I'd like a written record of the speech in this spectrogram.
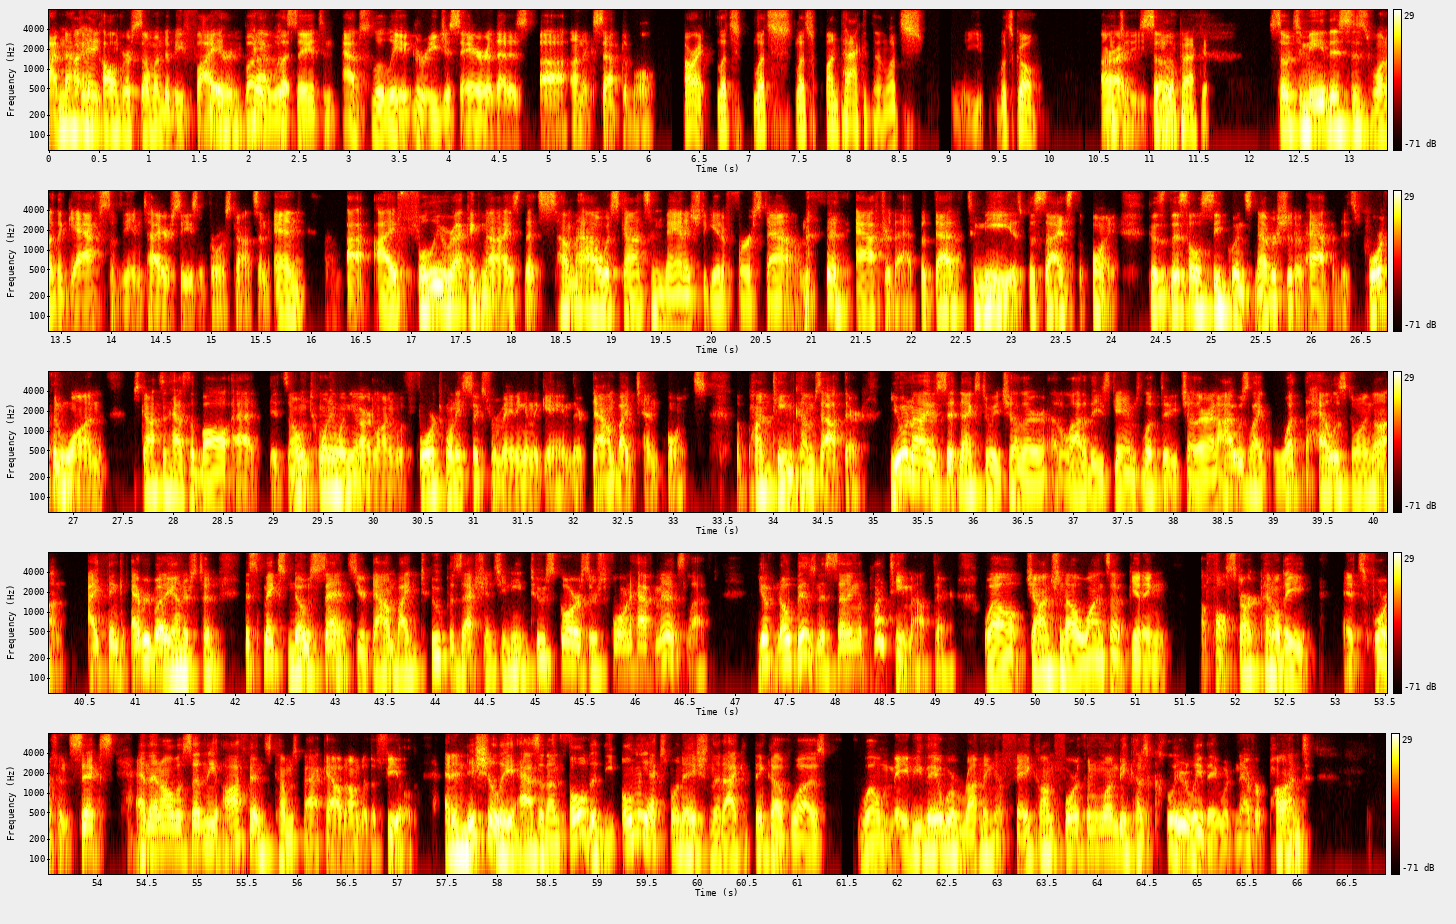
I'm not going to call for someone to be fired, hey, but hey, I would let, say it's an absolutely egregious error that is uh, unacceptable. All right, let's let's let's unpack it then. Let's let's go. All right, so unpack it. So to me, this is one of the gaffes of the entire season for Wisconsin. And I, I fully recognize that somehow Wisconsin managed to get a first down after that. But that to me is besides the point because this whole sequence never should have happened. It's fourth and one. Wisconsin has the ball at its own 21 yard line with 426 remaining in the game. They're down by 10 points. The punt team comes out there. You and I who sit next to each other at a lot of these games looked at each other and I was like, what the hell is going on? I think everybody understood this makes no sense. You're down by two possessions. You need two scores. There's four and a half minutes left. You have no business sending the punt team out there. Well, John Chenal winds up getting a false start penalty. It's fourth and six. And then all of a sudden, the offense comes back out onto the field. And initially, as it unfolded, the only explanation that I could think of was, well, maybe they were running a fake on fourth and one because clearly they would never punt,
